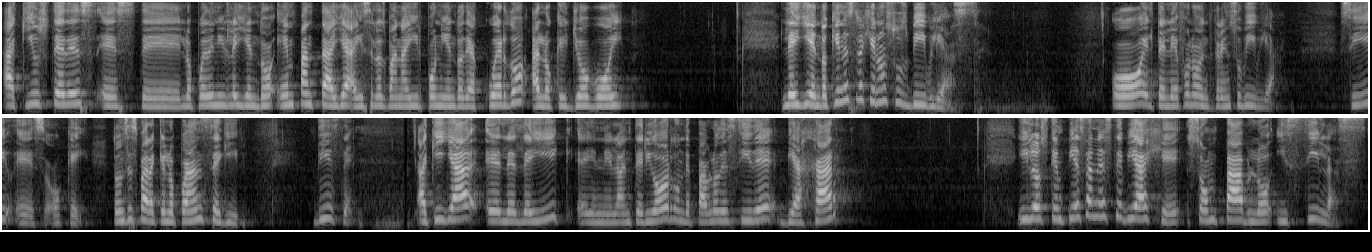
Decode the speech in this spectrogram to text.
Aquí ustedes este, lo pueden ir leyendo en pantalla, ahí se los van a ir poniendo de acuerdo a lo que yo voy leyendo. ¿Quiénes trajeron sus Biblias? O el teléfono donde traen su Biblia. ¿Sí? Eso, ok. Entonces, para que lo puedan seguir. Dice, aquí ya eh, les leí en el anterior donde Pablo decide viajar. Y los que empiezan este viaje son Pablo y Silas.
